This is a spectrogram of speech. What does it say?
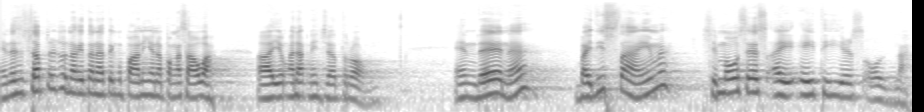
And then sa chapter 2, nakita natin kung paano niya napangasawa uh, yung anak ni Jethro. And then, uh, by this time, si Moses ay 80 years old na.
